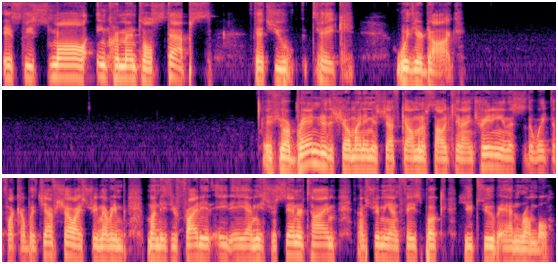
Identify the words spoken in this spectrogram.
it's these small incremental steps that you take with your dog. If you are brand new to the show, my name is Jeff Gellman of Solid K9 Training, and this is the Wake the Fuck Up with Jeff show. I stream every Monday through Friday at 8 a.m. Eastern Standard Time. I'm streaming on Facebook, YouTube, and Rumble.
